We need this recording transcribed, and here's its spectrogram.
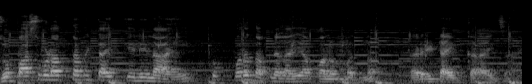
जो पासवर्ड आता मी टाईप केलेला आहे तो परत आपल्याला या कॉलममधनं रिटाईप करायचा आहे.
